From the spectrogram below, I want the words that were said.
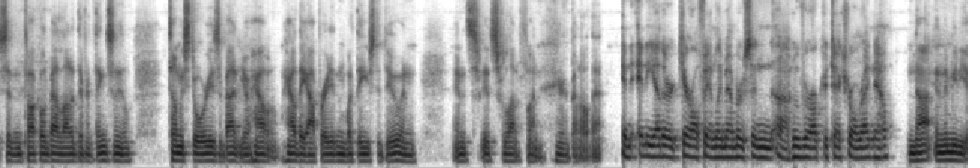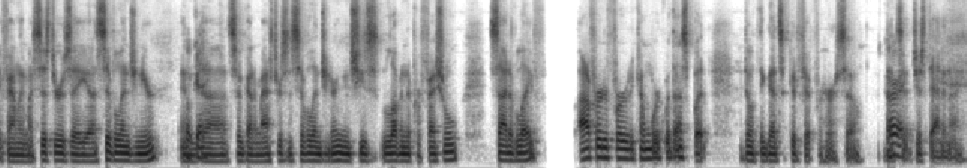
sit and talk about a lot of different things. And he'll tell me stories about you know how how they operated and what they used to do, and and it's it's a lot of fun hearing about all that. And any other Carroll family members in uh, Hoover Architectural right now? Not in the immediate family. My sister is a uh, civil engineer, and Okay. uh, so got a master's in civil engineering, and she's loving the professional side of life. I offered for her to come work with us, but I don't think that's a good fit for her. So that's right. it, just dad and I.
